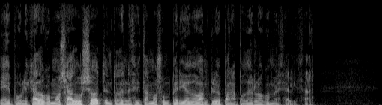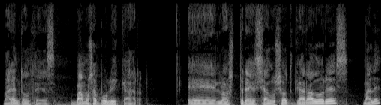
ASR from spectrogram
eh, publicado como Shadow Shot, entonces necesitamos un periodo amplio para poderlo comercializar. ¿Vale? Entonces, vamos a publicar eh, los tres Shadowshot ganadores, ¿vale?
